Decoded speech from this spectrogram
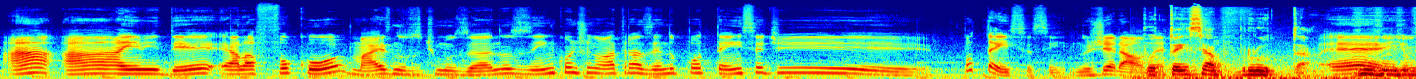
a, a AMD ela focou mais nos últimos anos em continuar trazendo potência de potência, assim, no geral, potência né? Potência bruta. É, e o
